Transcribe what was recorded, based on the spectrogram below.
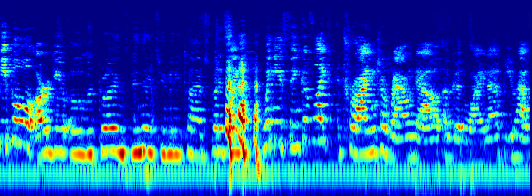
People will argue, "Oh, Luke Bryan's been there too many times," but it's like when you think of like trying to round out a good lineup, you have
